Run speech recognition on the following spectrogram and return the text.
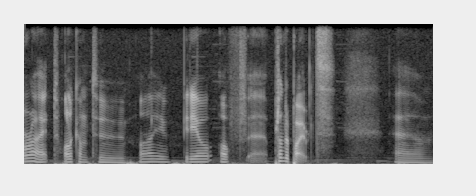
Alright, welcome to my video of uh, Plunder Pirates. Um,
